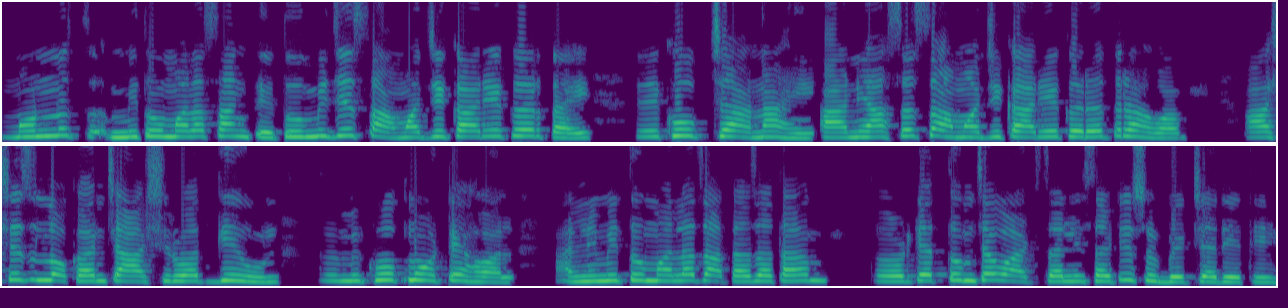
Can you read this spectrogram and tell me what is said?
म्हणूनच मी तुम्हाला सांगते तुम्ही जे सामाजिक कार्य करताय ते खूप छान आहे. आणि असं सामाजिक कार्य करत राहावा. असेच लोकांचे आशीर्वाद घेऊन तुम्ही खूप मोठे व्हाल आणि मी तुम्हाला जाता जाता थोडक्यात तुमच्या वाटचालीसाठी शुभेच्छा देते.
